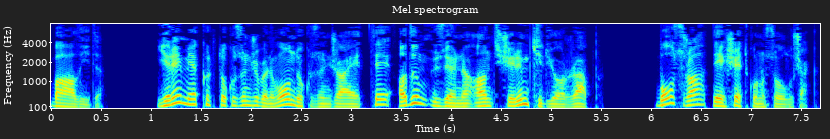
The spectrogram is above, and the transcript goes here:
bağlıydı. Yeremya 49. bölüm 19. ayette adım üzerine ant içerim ki diyor Rab. Bosra dehşet konusu olacak.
